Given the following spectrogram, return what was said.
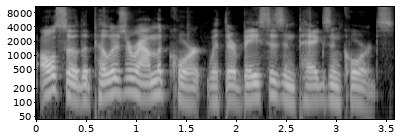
Also the pillars around the court with their bases and pegs and cords.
